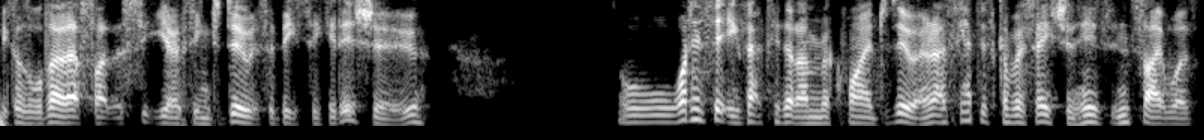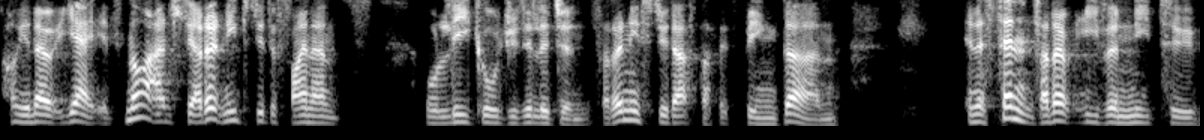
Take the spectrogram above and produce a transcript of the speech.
Because although that's like the CEO thing to do, it's a big ticket issue. What is it exactly that I'm required to do? And as we had this conversation, his insight was, oh, you know, yeah, it's not actually, I don't need to do the finance or legal due diligence. I don't need to do that stuff. It's being done. In a sense, I don't even need to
